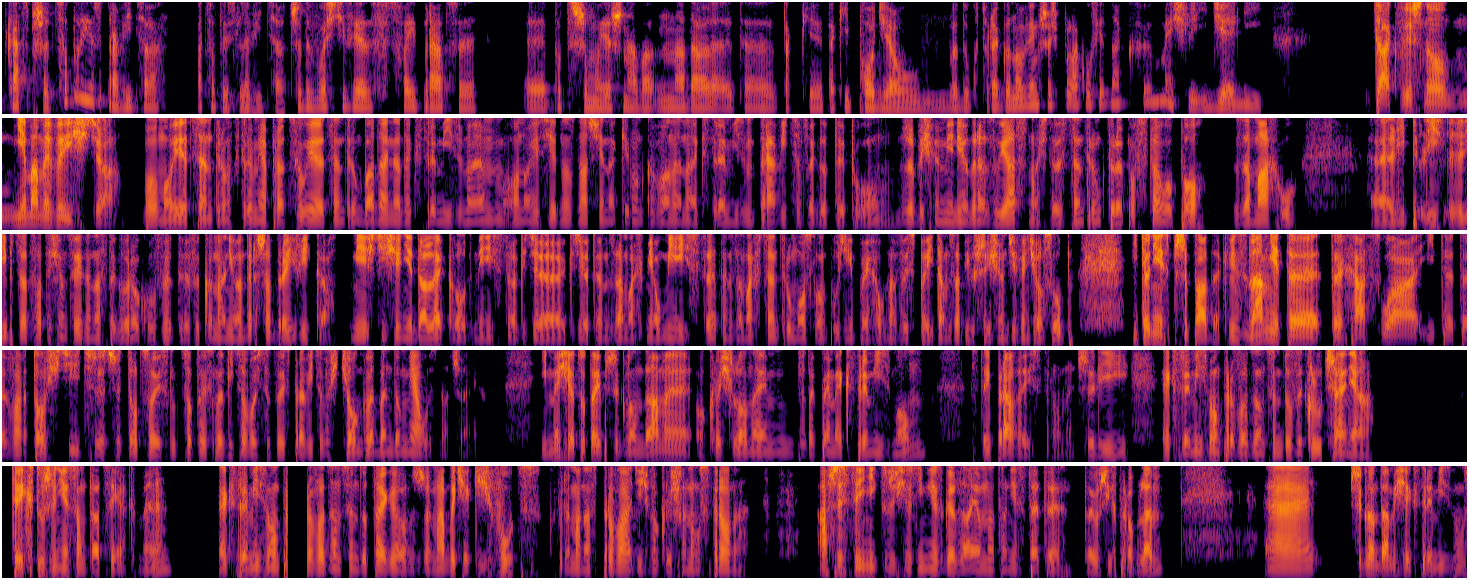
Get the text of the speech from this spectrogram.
Kacprze, co to jest prawica, a co to jest lewica? Czy ty właściwie w swojej pracy e, podtrzymujesz nadal te, takie, taki podział, według którego no, większość Polaków jednak myśli i dzieli? Tak, wiesz, no nie mamy wyjścia bo moje centrum, w którym ja pracuję, Centrum Badań nad Ekstremizmem, ono jest jednoznacznie nakierunkowane na ekstremizm prawicowego typu, żebyśmy mieli od razu jasność. To jest centrum, które powstało po zamachu E, lip, z lipca 2011 roku w wykonaniu Andresza Breivika. Mieści się niedaleko od miejsca, gdzie, gdzie ten zamach miał miejsce. Ten zamach w centrum Oslo, on później pojechał na wyspę i tam zabił 69 osób. I to nie jest przypadek. Więc dla mnie te, te hasła i te, te wartości, czy, czy to, co, jest, co to jest lewicowość, co to jest prawicowość, ciągle będą miały znaczenie. I my się tutaj przyglądamy określonym, że tak powiem, ekstremizmom z tej prawej strony, czyli ekstremizmom prowadzącym do wykluczenia tych, którzy nie są tacy jak my, ekstremizmom prowadzącym do tego, że ma być jakiś wódz, który ma nas prowadzić w określoną stronę, a wszyscy inni, którzy się z nim nie zgadzają, no to niestety to już ich problem. E, przyglądamy się ekstremizmom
